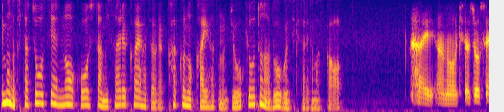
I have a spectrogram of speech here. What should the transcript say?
今の北朝鮮のこうしたミサイル開発、あるいは核の開発の状況というのはどう分析されてますか？はいあの北朝鮮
